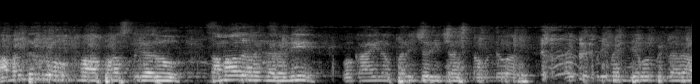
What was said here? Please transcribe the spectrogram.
ఆ మందిరంలో మా పాస్టర్ గారు సమాధానం గారని ఒక ఆయన పరిచయం చేస్తా ఉండేవారు. అయితే ప్రియమైన దేవుని బిడ్డారా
